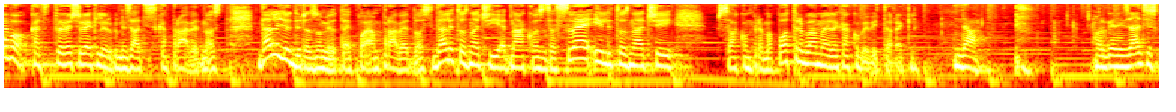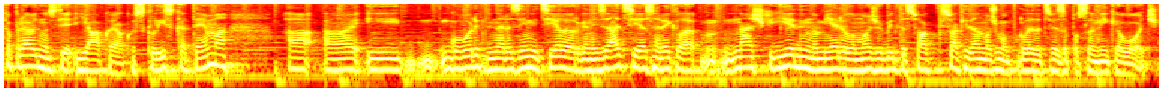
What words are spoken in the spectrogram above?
evo, kad ste već rekli organizacijska pravednost, da li ljudi razumiju taj pojam pravednosti? Da li to znači jednakost za sve ili to znači svakom prema potrebama ili kako bi vi to rekli? Da, organizacijska pravednost je jako, jako skliska tema a, a, i govoriti na razini cijele organizacije, ja sam rekla, naš jedino mjerilo može biti da svak, svaki dan možemo pogledati sve zaposlenike u oči.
